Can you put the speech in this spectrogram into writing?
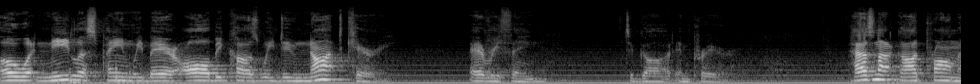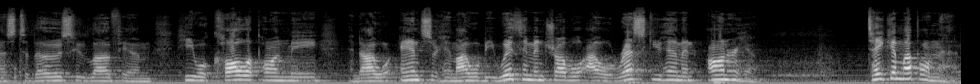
Oh, what needless pain we bear, all because we do not carry everything to God in prayer. Has not God promised to those who love him, He will call upon me and I will answer him? I will be with him in trouble. I will rescue him and honor him. Take him up on that.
